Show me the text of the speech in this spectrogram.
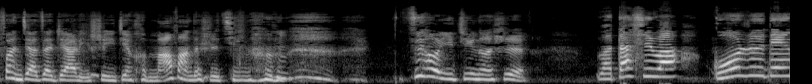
放假在家里是一件很麻烦的事情。最后一句呢是，私はゴールデン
